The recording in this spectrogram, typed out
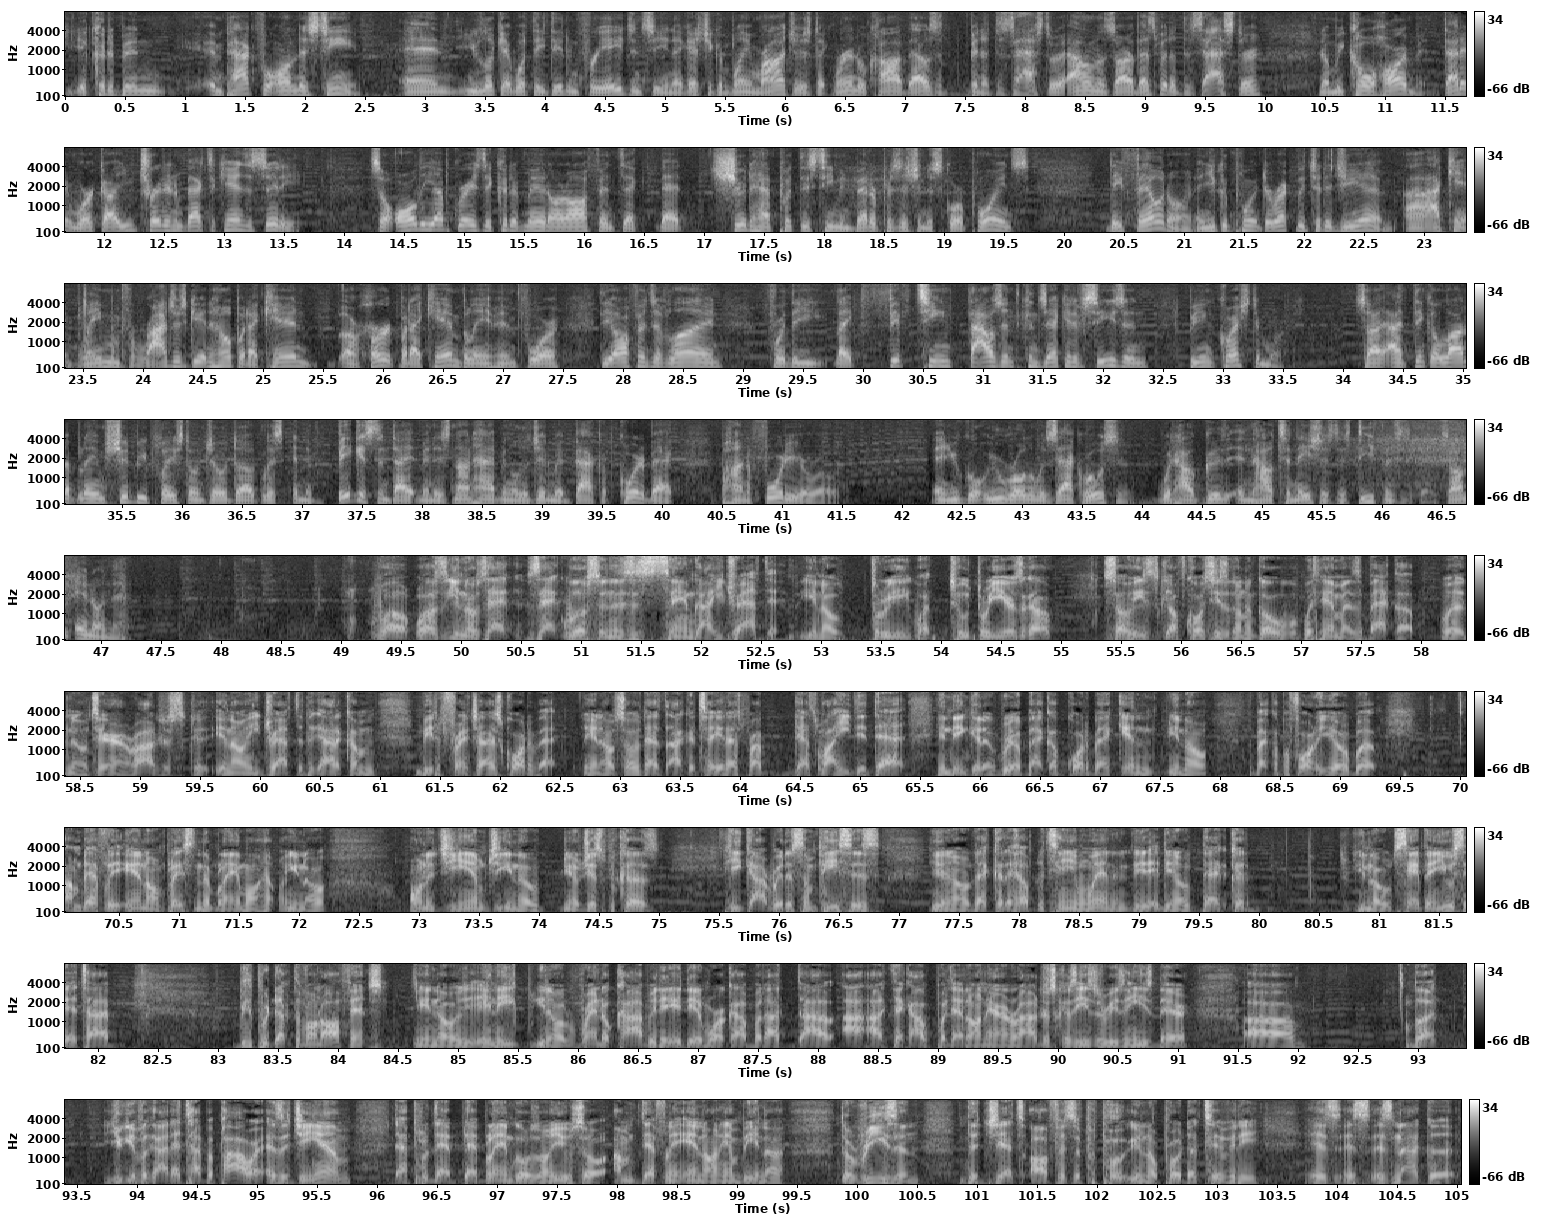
it could have been impactful on this team. And you look at what they did in free agency, and I guess you can blame Rodgers. Like Randall Cobb, that was a, been a disaster. Allen Lazard, that's been a disaster. You know, Mecole Hardman, that didn't work out. You traded him back to Kansas City. So all the upgrades they could have made on offense that that should have put this team in better position to score points, they failed on. And you can point directly to the GM. I, I can't blame him for Rodgers getting help, but I can uh, hurt, but I can blame him for the offensive line for the like 15,000th consecutive season being a question mark. So I, I, think a lot of blame should be placed on Joe Douglas, and the biggest indictment is not having a legitimate backup quarterback behind a 40 year old. And you go, you're rolling with Zach Wilson with how good and how tenacious this defense has been. So I'm in on that. Well, well, you know, Zach Zach Wilson is the same guy he drafted. You know, three what two three years ago. So he's of course he's going to go with him as a backup. You know, to Aaron Rodgers. You know, he drafted the guy to come be the franchise quarterback. You know, so that's I could tell you that's probably that's why he did that and didn't get a real backup quarterback in. You know, the backup before the year. But I'm definitely in on placing the blame on him. You know, on the GM. You know, you know, just because he got rid of some pieces, you know, that could have helped the team win, and you know that could, you know, same thing you said, Ty. Be productive on offense you know, and he, you know, Randall Cobb, it, it didn't work out, but I, I, I think I'll put that on Aaron Rodgers because he's the reason he's there. Um, but you give a guy that type of power as a GM, that that that blame goes on you. So I'm definitely in on him being a the reason the Jets' offensive you know productivity is is, is not good.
